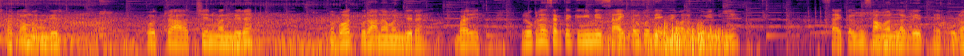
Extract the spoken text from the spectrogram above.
छका मंदिर। बहुत प्राचीन मंदिर है और बहुत पुराना मंदिर है। भाई, रुक नहीं सकते क्योंकि मेरी साइकिल को देखने वाला कोई नहीं है। साइकिल में सामान लगे थे पूरा।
